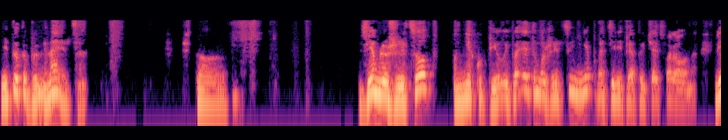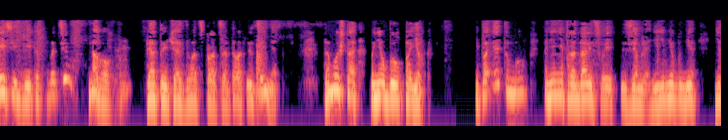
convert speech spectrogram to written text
И тут упоминается, что землю жрецов он не купил, и поэтому жрецы не платили пятую часть фараона. Весь Египет платил налог, пятую часть 20%, а жрецы нет. Потому что у него был паек. И поэтому они не продали свои земли. Они не, не, не,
